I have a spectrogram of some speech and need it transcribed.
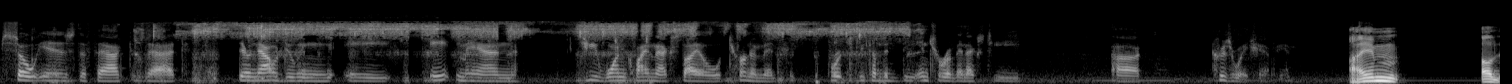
so is the fact that they're now doing a eight man G1 climax style tournament for it to become the, the interim NXT uh, cruiserweight champion. I'm uh,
